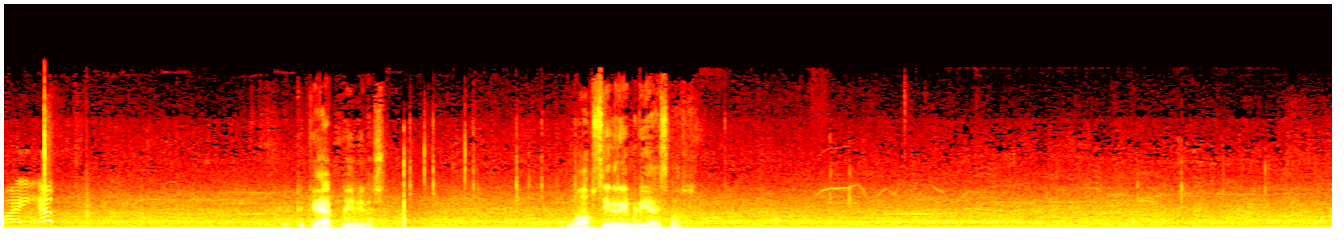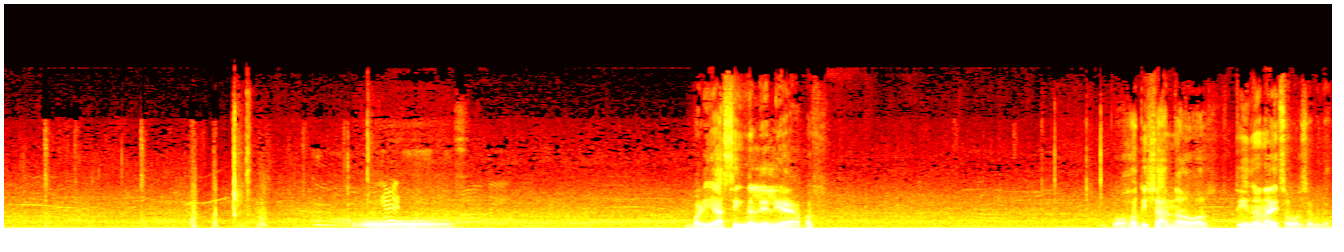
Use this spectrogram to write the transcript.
Way up. है नहीं मिला वापसी करिए, बढ़िया इस बार। ओ, बढ़िया सिंगल ले लिया यहाँ पर। बहुत ही शानदार ओवर, तीन रन आए इस ओवर से अभी तक।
